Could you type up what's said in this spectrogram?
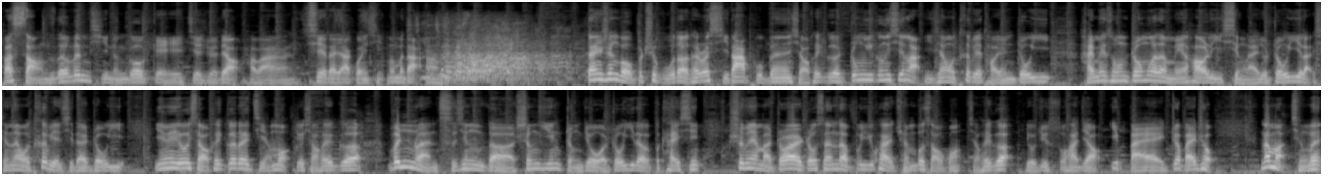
把嗓子的问题能够给解决掉，好吧？谢谢大家关心，么么哒啊。单身狗不吃骨头，他说喜大普奔，小黑哥终于更新了。以前我特别讨厌周一，还没从周末的美好里醒来就周一了。现在我特别期待周一，因为有小黑哥的节目，有小黑哥温暖磁性的声音拯救我周一的不开心，顺便把周二、周三的不愉快全部扫光。小黑哥有句俗话叫一白遮百丑，那么请问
